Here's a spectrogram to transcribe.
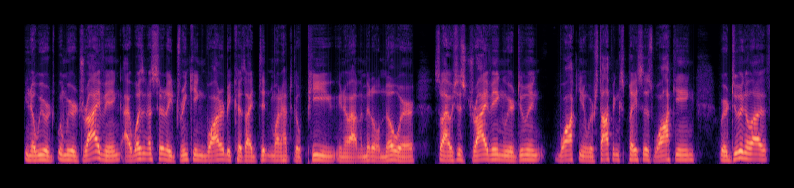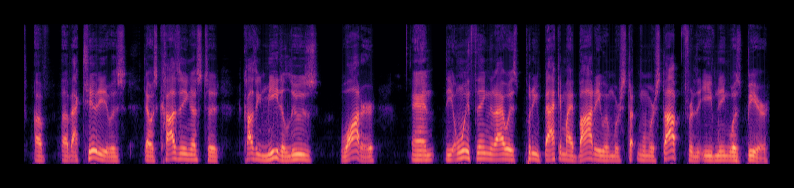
you know, we were when we were driving, I wasn't necessarily drinking water because I didn't want to have to go pee, you know, out in the middle of nowhere. So I was just driving. We were doing walking. We were stopping places, walking. We were doing a lot of, of, of activity that was that was causing us to causing me to lose water. And the only thing that I was putting back in my body when we're st- when we're stopped for the evening was beer.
